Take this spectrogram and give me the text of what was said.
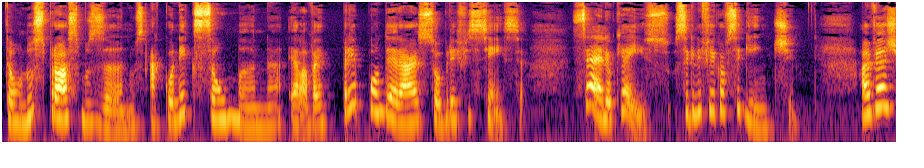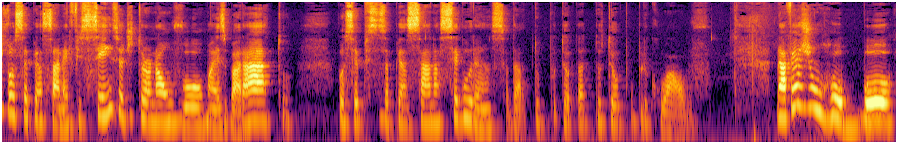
Então, nos próximos anos, a conexão humana ela vai preponderar sobre eficiência. Célia, o que é isso? Significa o seguinte: ao invés de você pensar na eficiência de tornar um voo mais barato, você precisa pensar na segurança da, do, do teu público-alvo. Na vez de um robô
